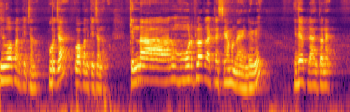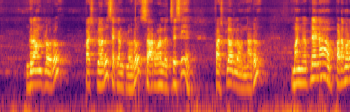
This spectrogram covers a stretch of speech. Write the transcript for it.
ఇది open kitchen. Puja open kitchen. కింద మూడు ఫ్లోర్లు అట్లా సేమ్ ఉన్నాయండి ఇవి. ఇదే ప్లాన్తోనే. Ground floor first floor second floor. Sir వాళ్ళు వచ్చేసి ఫస్ట్ ఫ్లోర్లో ఉన్నారు. మనం ఎప్పుడైనా పడమర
